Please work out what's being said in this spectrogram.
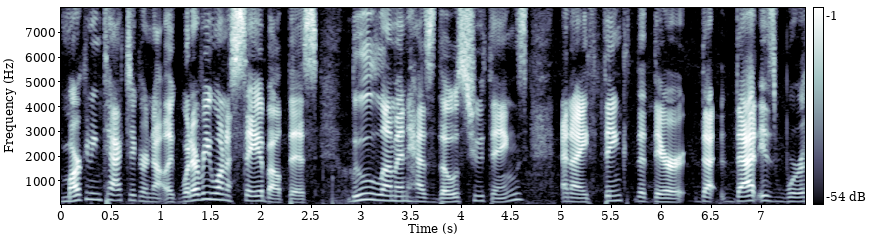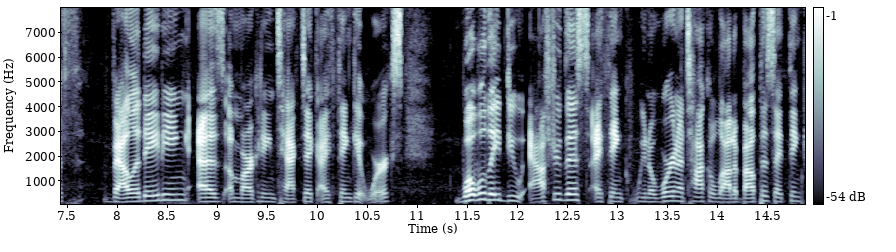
marketing tactic or not, like whatever you want to say about this, Lululemon has those two things, and I think that they're that that is worth validating as a marketing tactic. I think it works. What will they do after this? I think you know we're going to talk a lot about this. I think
